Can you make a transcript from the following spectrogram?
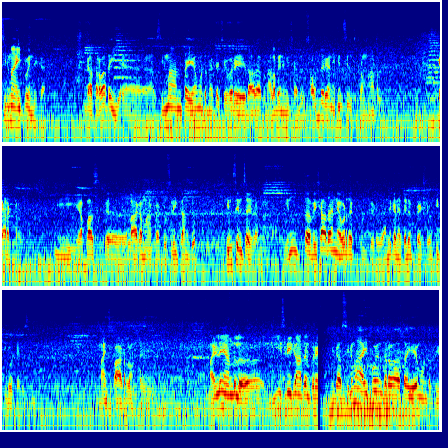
సినిమా అయిపోయింది ఇక. ఇంకా తర్వాత సినిమా అంతా ఏముంటుందంటే చివరి దాదాపు నలభై నిమిషాలు సౌందర్యాన్ని హింసిస్తాం మాటలతో క్యారెక్టర్. ఈ అబ్బాస్ లాగా మాట్లాడుతూ శ్రీకాంత్ హింసించేది అన్నమాట ఇంత విషాదాన్ని ఎవడు తట్టుకుంటాడు? అందుకనే తెలుగు ప్రేక్షకులు తిప్పి కొట్టేది సినిమా. మంచి పాటలు ఉంటాయి. మళ్ళీ అందులో ఈ శ్రీకాంత్ ప్రే ఇక సినిమా అయిపోయిన తర్వాత ఏముంటుంది?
